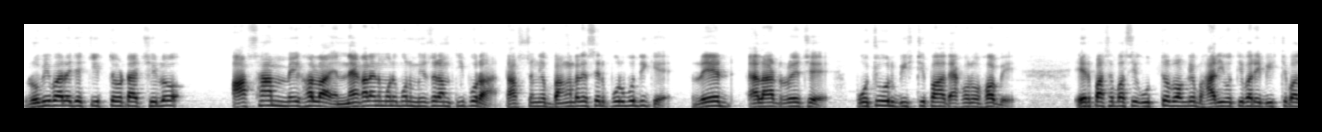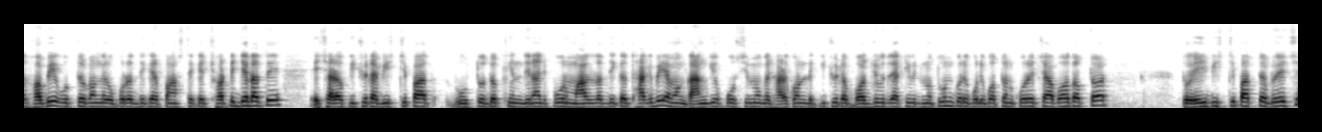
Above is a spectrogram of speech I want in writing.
রবিবারে যে চিত্রটা ছিল আসাম, মেঘালয়, নাগাল্যান্ড, মণিপুর, মিজোরাম, ত্রিপুরা, তার সঙ্গে বাংলাদেশের পূর্ব দিকে রেড অ্যালার্ট রয়েছে। প্রচুর বৃষ্টিপাত এখনও হবে। এর পাশাপাশি উত্তরবঙ্গে ভারী, অতি ভারী বৃষ্টিপাত হবে। উত্তরবঙ্গের উপরের দিকের পাঁচ থেকে ছটি জেলাতে। এছাড়াও কিছুটা বৃষ্টিপাত উত্তর, দক্ষিণ, দিনাজপুর, মালদার দিকে থাকবে এবং গাঙ্গীয়, পশ্চিমবঙ্গ, ঝাড়খণ্ডে কিছুটা বজ্রবিদ্যুৎ অ্যাক্টিভিটি নতুন করে পরিবর্তন করেছে আবহাওয়া দপ্তর। তো এই বৃষ্টিপাতটা রয়েছে।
